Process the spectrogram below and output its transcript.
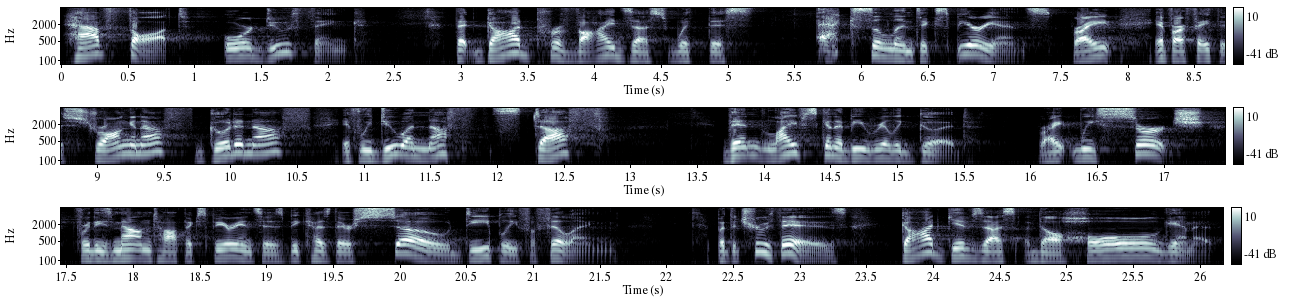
have thought or do think that God provides us with this excellent experience, right? If our faith is strong enough, good enough, if we do enough stuff, then life's going to be really good, right? We search for these mountaintop experiences because they're so deeply fulfilling. But the truth is, God gives us the whole gamut.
